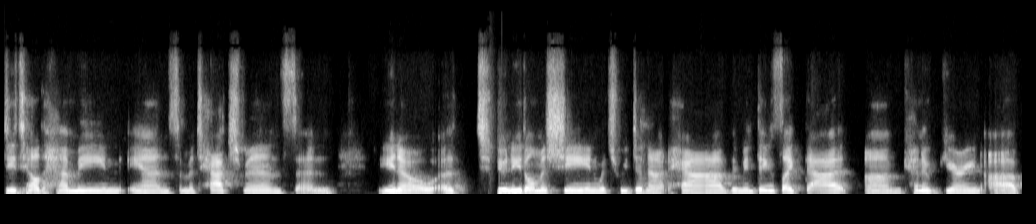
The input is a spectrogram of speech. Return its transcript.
detailed hemming and some attachments and you know, a two needle machine, which we did not have. I mean, things like that, um, kind of gearing up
